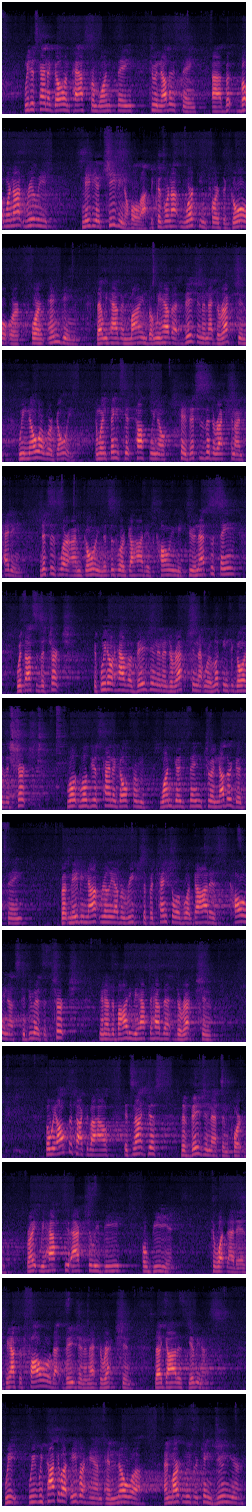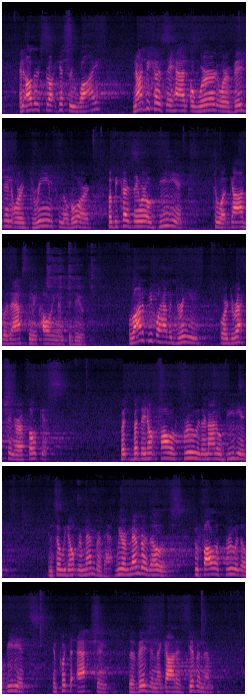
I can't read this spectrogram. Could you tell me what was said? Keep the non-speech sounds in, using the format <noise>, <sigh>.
We just kind of go and pass from one thing to another thing, uh, but, but we're not really maybe achieving a whole lot because we're not working towards a goal or, or an ending that we have in mind, but we have that vision and that direction. We know where we're going. And when things get tough, we know, okay, this is the direction I'm heading. This is where I'm going. This is where God is calling me to. And that's the same with us as a church. If we don't have a vision and a direction that we're looking to go as a church, we'll, we'll just kind of go from one good thing to another good thing, but maybe not really ever reach the potential of what God is calling us to do as a church. And as a body, we have to have that direction. But we also talked about how it's not just the vision that's important right? We have to actually be obedient to what that is. We have to follow that vision and that direction that God is giving us. We, we, we talk about Abraham and Noah and Martin Luther King Jr. and others throughout history. Why? Not because they had a word or a vision or a dream from the Lord, but because they were obedient to what God was asking and calling them to do. A lot of people have a dream or a direction or a focus, but, but they don't follow through, they're not obedient. And so we don't remember that. We remember those who follow through with obedience and put to action the vision that God has given them.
